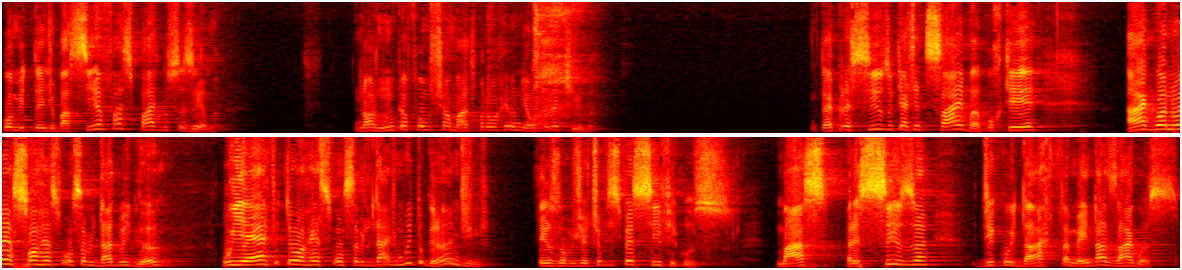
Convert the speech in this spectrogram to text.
comitê de bacia faz parte do CISEMA. Nós nunca fomos chamados para uma reunião coletiva. Então é preciso que a gente saiba, porque água não é só responsabilidade do IGAN. O IF tem uma responsabilidade muito grande, tem os objetivos específicos, mas precisa de cuidar também das águas.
